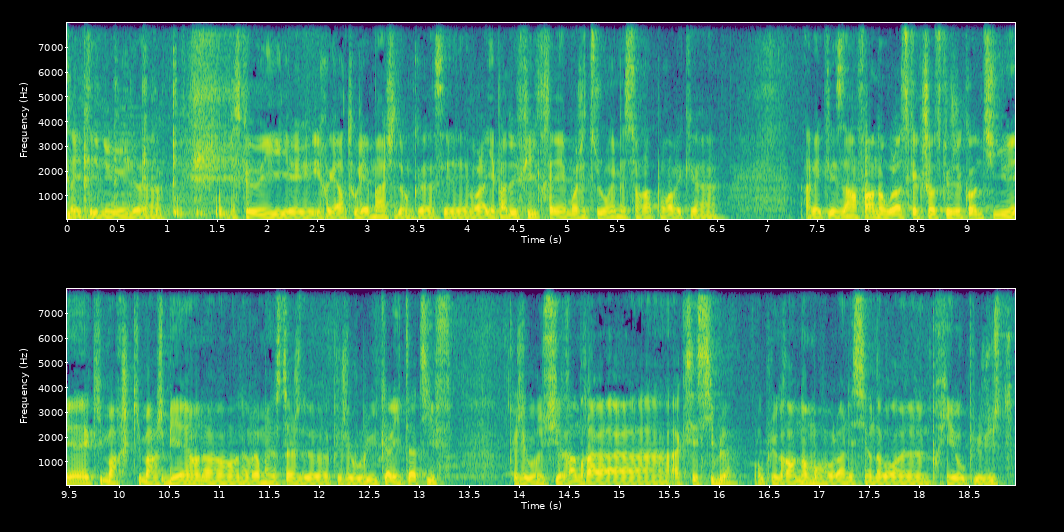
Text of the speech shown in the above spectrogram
t'as été nul parce que ils, regardent tous les matchs donc euh, voilà il y a pas de filtre et moi j'ai toujours aimé ce rapport avec euh, avec les enfants donc voilà c'est quelque chose que j'ai continué qui marche qui marche bien on a, vraiment un stage que j'ai voulu qualitatif que j'ai voulu aussi rendre accessible au plus grand nombre, voilà, en essayant d'avoir un prix au plus juste,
